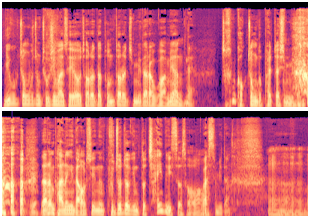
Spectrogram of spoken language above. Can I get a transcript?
미국 정부 좀 조심하세요 저러다 돈 떨어집니다라고 하면 네. 참 걱정도 팔자십니다. 네. 라는 반응이 나올 수 있는 구조적인 또 차이도 있어서 맞습니다. 어,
